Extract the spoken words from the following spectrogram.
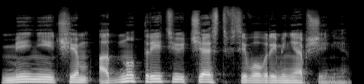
менее чем одну третью часть всего времени общения.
